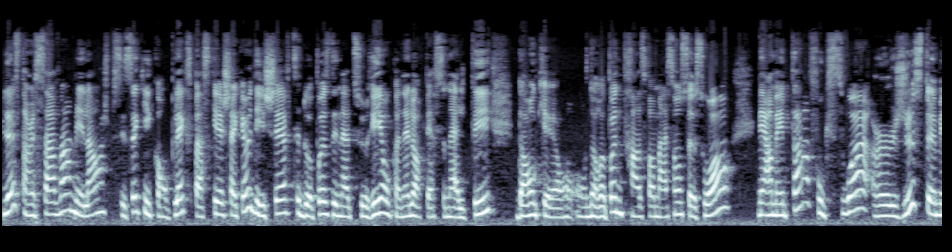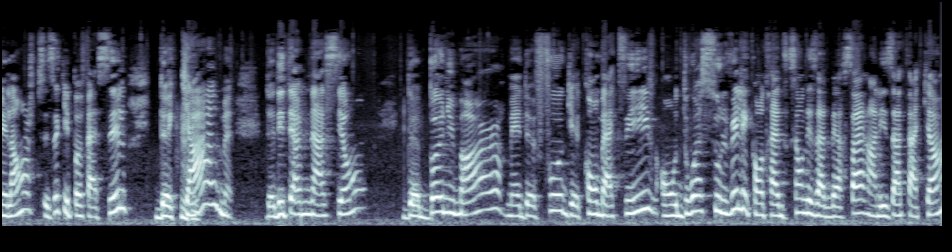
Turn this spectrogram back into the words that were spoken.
Puis là, c'est un savant mélange. Puis c'est ça qui est complexe parce que chacun des chefs, tu sais, doit pas se dénaturer. On connaît leur personnalité, donc euh, on n'aura pas une transformation ce soir. Mais en même temps, il faut qu'il soit un juste mélange. Puis c'est ça qui est pas facile de calme, de détermination, de bonne humeur, mais de fougue combative. On doit soulever les contradictions des adversaires en les attaquant,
